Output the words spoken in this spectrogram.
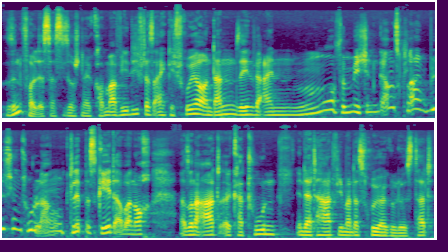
sinnvoll ist, dass sie so schnell kommen. Aber wie lief das eigentlich früher? Und dann sehen wir einen, für mich ein ganz klein bisschen zu langen Clip. Es geht aber noch so eine Art äh, Cartoon in der Tat, wie man das früher gelöst hat.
